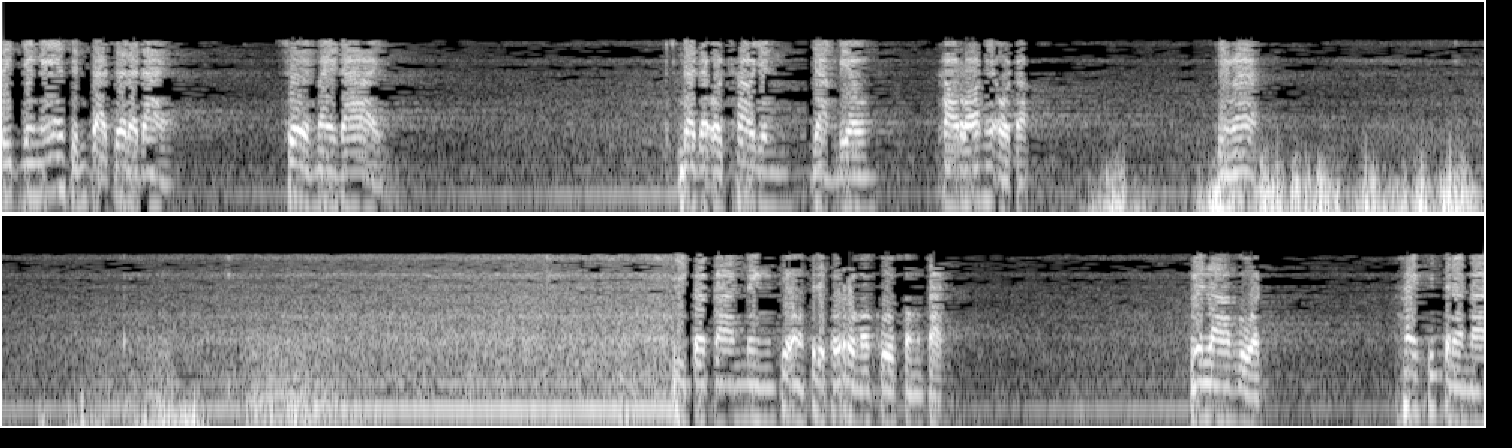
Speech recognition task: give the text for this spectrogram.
ติดอย่างนี้สินแปดช่วยอะไรได้ช่วยไม่ได้ ได้แต่อดข้าวเย็นอย่างเดียว ข้าวร้อนให้อดอะ จริงไหมอีกประการหนึ่งที่องค์เสด็จพระรมโกทรงตัด เวลาบวชให้พิจารณา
